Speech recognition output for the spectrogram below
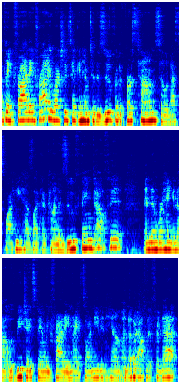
I think Friday. Friday, we're actually taking him to the zoo for the first time, so that's why he has like a kind of zoo themed outfit. And then we're hanging out with BJ's family Friday night. So I needed him another outfit for that.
